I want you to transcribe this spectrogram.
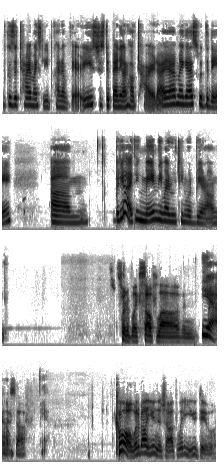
because the time I sleep kind of varies, just depending on how tired I am, I guess, with the day. Um, but yeah, I think mainly my routine would be around Sort of like self love and that yeah. kind of stuff. Cool. What about you, Nishat? What do you do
